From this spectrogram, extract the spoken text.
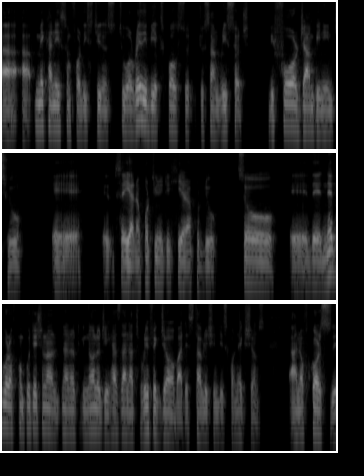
uh, a mechanism for these students to already be exposed to, to some research before jumping into, uh, say, an opportunity here at Purdue. So uh, the network of computational nanotechnology has done a terrific job at establishing these connections. And of course, uh,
